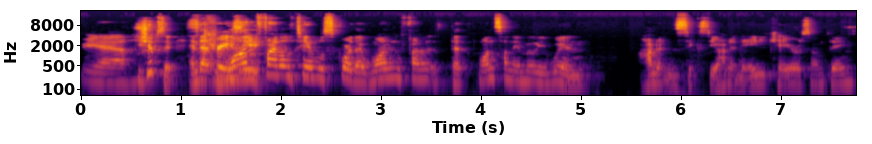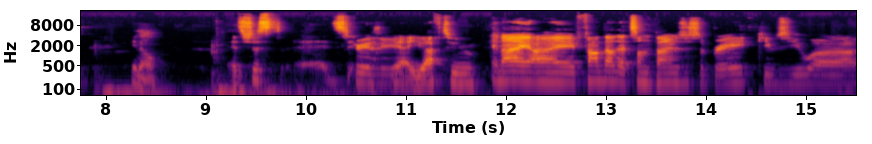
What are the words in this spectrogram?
Yeah. He ships it. And It's that crazy. one final table score, that one final that one Sunday million win, 160, 180k or something, you know, it's just it's Crazy. yeah, you have to And I I found out that sometimes just a break gives you uh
